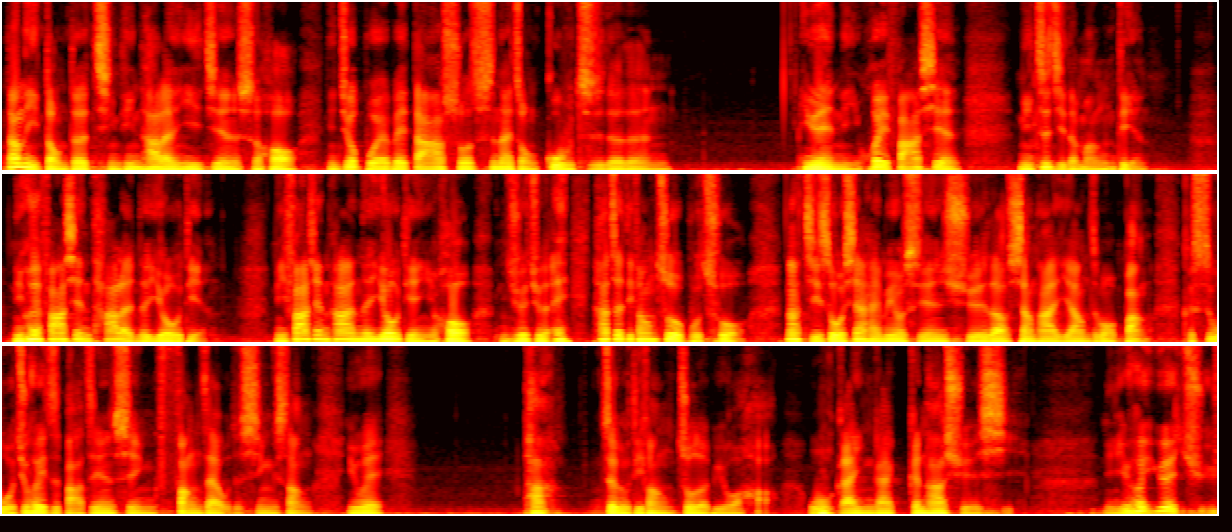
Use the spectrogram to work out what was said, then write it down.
当你懂得倾听他人意见的时候，你就不会被大家说是那种固执的人。因为你会发现你自己的盲点，你会发现他人的优点，你发现他人的优点以后，你就会觉得，哎，他这地方做得不错。那即使我现在还没有时间学到像他一样这么棒，可是我就会一直把这件事情放在我的心上，因为他这个地方做得比我好，我该应该跟他学习。你就会越去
